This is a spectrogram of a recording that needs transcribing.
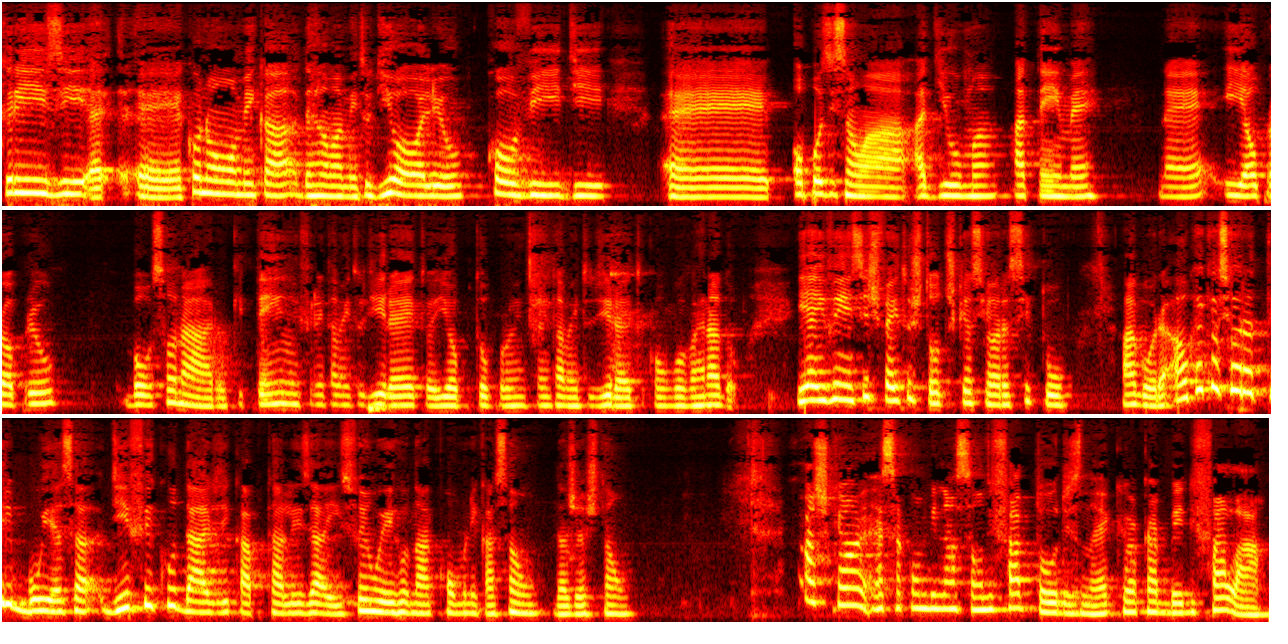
crise é, é, econômica, derramamento de óleo, Covid, é, oposição a, a, Dilma, a Temer, né, e ao próprio Bolsonaro, que tem um enfrentamento direto e optou por um enfrentamento direto com o governador. E aí vem esses feitos todos que a senhora citou. Agora, ao que, é que a senhora atribui essa dificuldade de capitalizar isso? Foi um erro na comunicação da gestão? Acho que é essa combinação de fatores, né, que eu acabei de falar.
